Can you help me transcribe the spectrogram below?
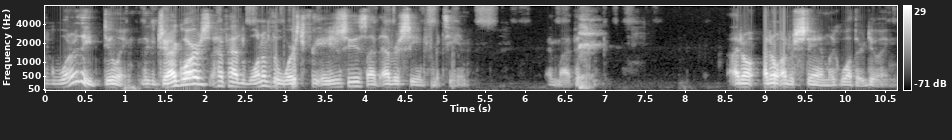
like, what are they doing? Like, Jaguars have had one of the worst free agencies I've ever seen from a team, in my opinion. I don't, I don't understand like what they're doing.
